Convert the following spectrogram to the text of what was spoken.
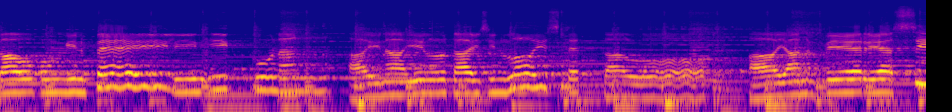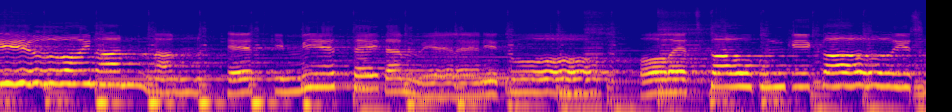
kaupungin peiliin ikkunan, aina iltaisin loistetta luo. Ajan vieriä silloin annan, hetki mietteitä mieleeni tuo. Olet kaupunki kallis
